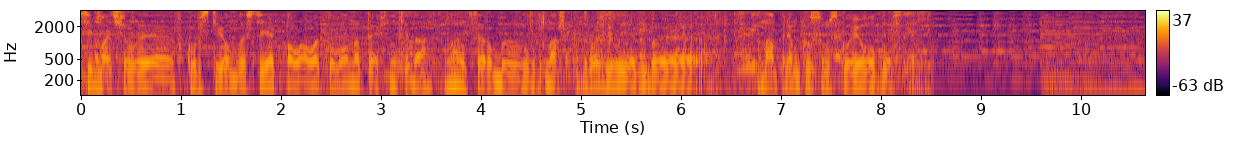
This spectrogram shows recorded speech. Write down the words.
Всі бачили в Курській області, як палала колона техніки. Да? Ну, це робив наш підрозділ, якби в напрямку Сумської області.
